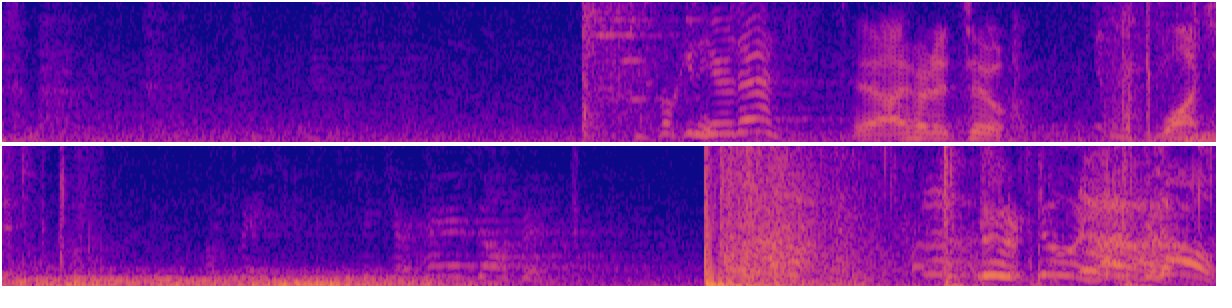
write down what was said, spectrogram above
Yes. You fucking hear that? Yeah, I heard it too. Watch it. Get your hands off him! You're doing Let's go!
